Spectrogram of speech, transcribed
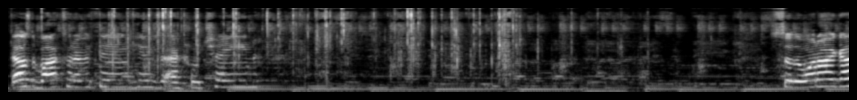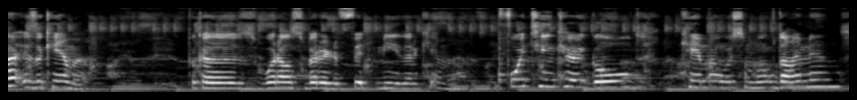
That was the box and everything. Here's the actual chain. So the one I got is a camera. Because what else better to fit me than a camera? 14 karat gold camera with some little diamonds.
